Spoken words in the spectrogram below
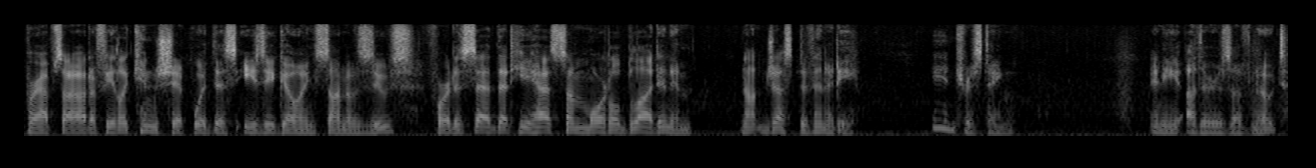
Perhaps I ought to feel a kinship with this easygoing son of Zeus, for it is said that he has some mortal blood in him, not just divinity. Interesting. Any others of note?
